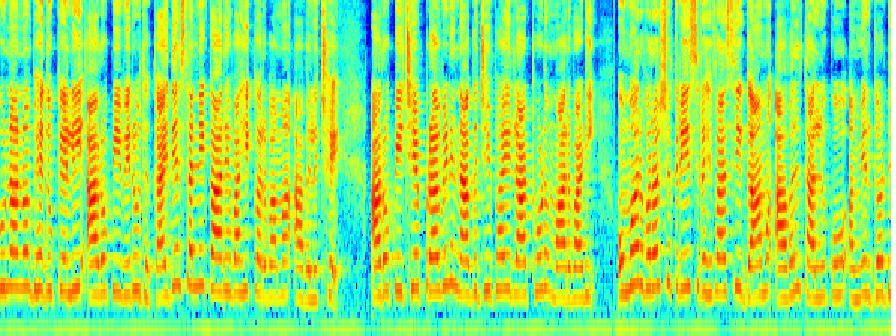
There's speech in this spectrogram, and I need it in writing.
ગુનાનો ભેદ ઉકેલી આરોપી વિરુદ્ધ કાયદેસરની કાર્યવાહી કરવામાં આવેલ છે. આરોપી છે પ્રવીણ નાગજીભાઈ રાઠોડ મારવાડી, ઉંમર વર્ષ ત્રીસ, રહેવાસી ગામ આવલ તાલુકો અમીરગઢ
